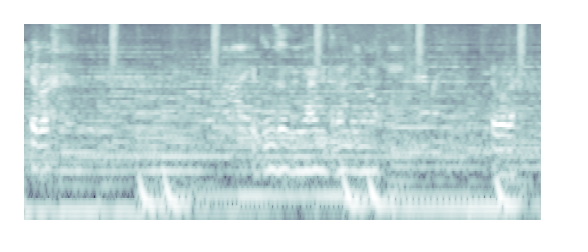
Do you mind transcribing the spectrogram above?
हे बघ. इथून जो व्ह्यू आहे मित्रांनो बघा. हे बघा.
